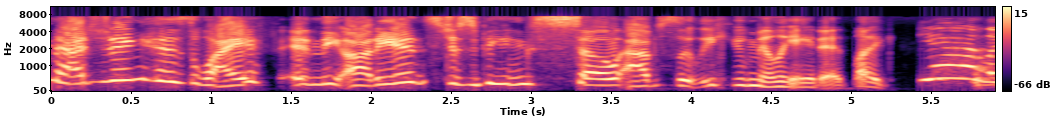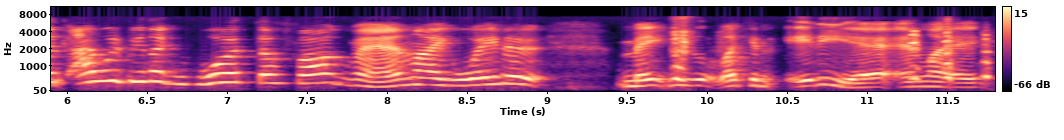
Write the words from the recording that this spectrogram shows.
imagining his wife in the audience just being so absolutely humiliated. Like, Yeah, like I would be like, what the fuck, man? Like, way to make me look like an idiot and like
